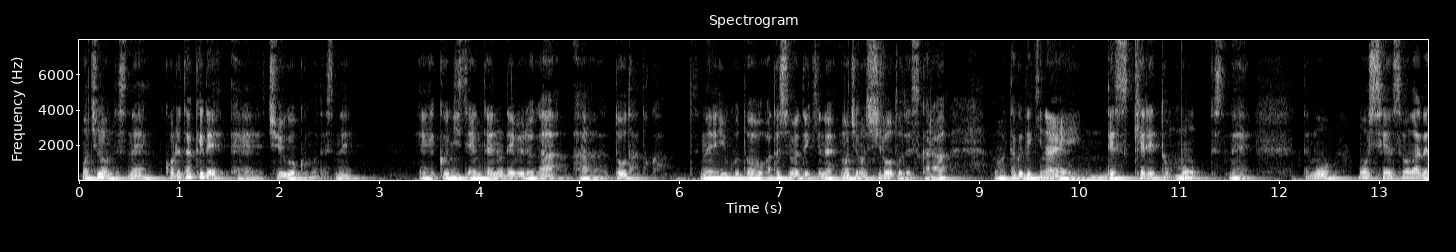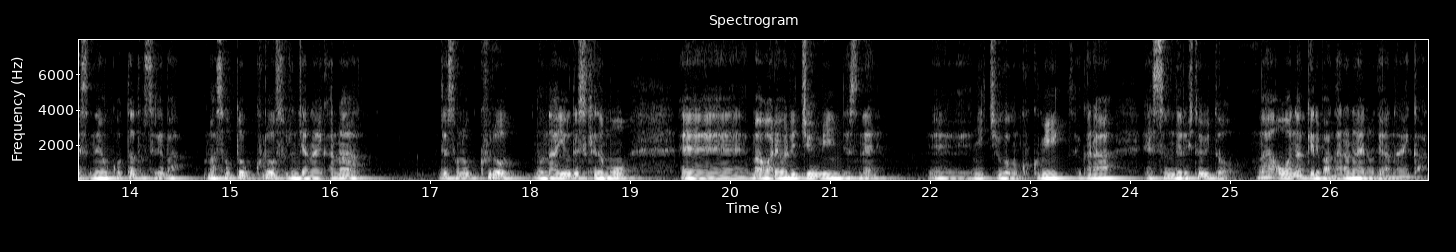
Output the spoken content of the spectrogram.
もちろんですね、これだけで、えー、中国のですね、えー、軍事全体のレベルがあどうだとかですね、いうことは私はできない。もちろん素人ですから、全くできないんですけれどもですね、でも、もし戦争がですね、起こったとすれば、まあ、相当苦労するんじゃないかな。で、その苦労の内容ですけども、えー、まあ、我々住民ですね、えー、日中国の国民、それから住んでる人々が追わなければならないのではないかっ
